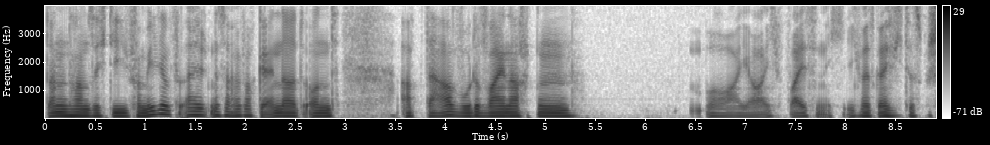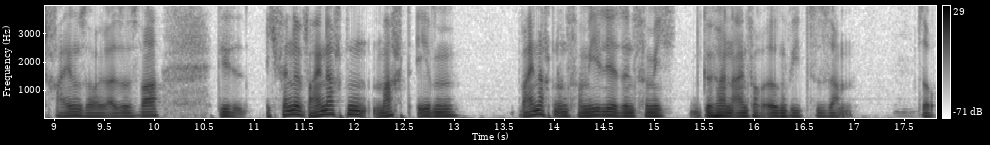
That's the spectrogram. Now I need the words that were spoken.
Dann haben sich die Familienverhältnisse einfach geändert und ab da wurde Weihnachten, boah, ja, ich weiß nicht. Ich weiß gar nicht, wie ich das beschreiben soll. Also es war, diese, ich finde, Weihnachten macht eben, Weihnachten und Familie sind für mich, gehören einfach irgendwie zusammen. So.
